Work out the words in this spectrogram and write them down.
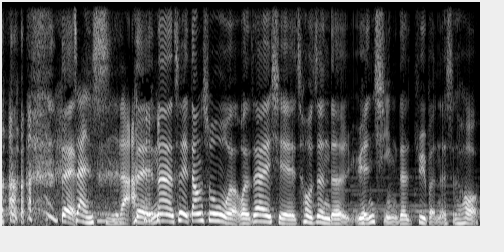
对，暂时啦。对，那所以当初我我在写凑正的原型的剧本的时候，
